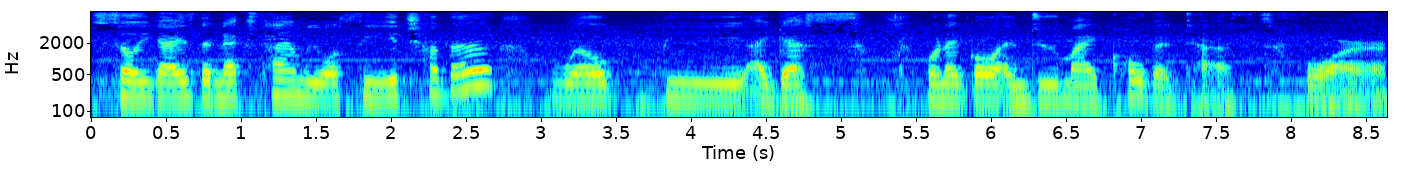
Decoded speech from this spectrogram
So you guys the next time we will see each other will be i guess when i go and do my covid test for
